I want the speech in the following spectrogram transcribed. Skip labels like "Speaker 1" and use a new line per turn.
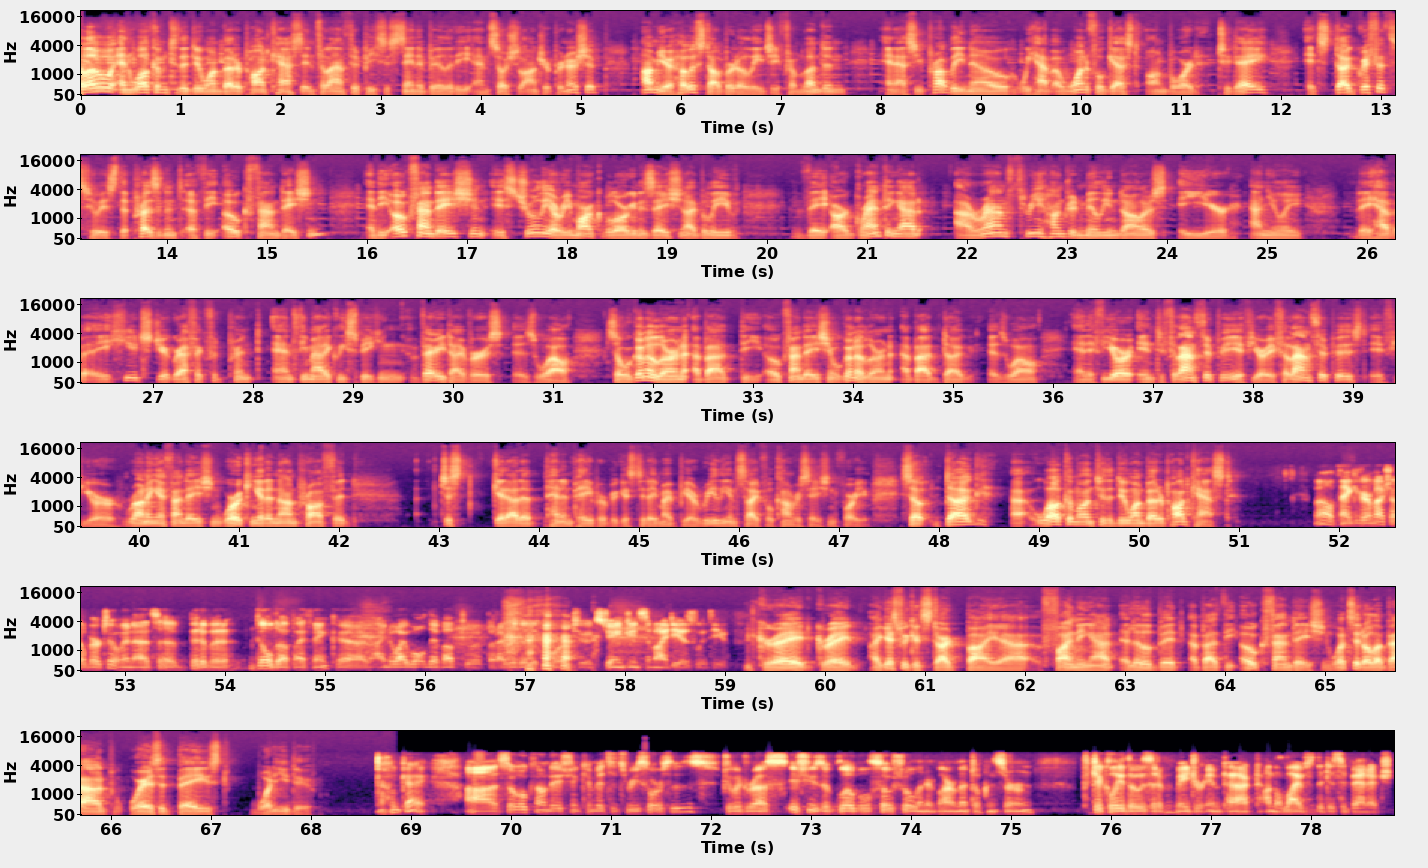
Hello, and welcome to the Do One Better podcast in philanthropy, sustainability, and social entrepreneurship. I'm your host, Alberto Lidji from London, and as you probably know, we have a wonderful guest on board today. It's Doug Griffiths, who is the president of the Oak Foundation. And the Oak Foundation is truly a remarkable organization. I believe they are granting out around $300 million a year annually they have a huge geographic footprint and thematically speaking, very diverse as well. So we're going to learn about the Oak Foundation. We're going to learn about Doug as well. And if you're into philanthropy, if you're a philanthropist, if you're running a foundation, working at a nonprofit, just get out a pen and paper because today might be a really insightful conversation for you. So, Doug, uh, welcome on to the Do One Better podcast.
Well, thank you very much, Alberto. And that's a bit of a build-up, I think. Uh, I know I won't live up to it, but I really look forward to exchanging some ideas with you.
Great, great. I guess we could start by uh, finding out a little bit about the Oak Foundation. What's it all about? Where is it based? What do you do?
Okay. Uh, so, Oak Foundation commits its resources to address issues of global, social, and environmental concern, particularly those that have a major impact on the lives of the disadvantaged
